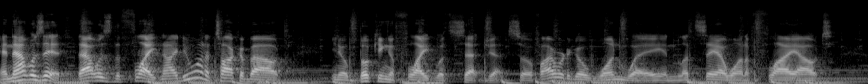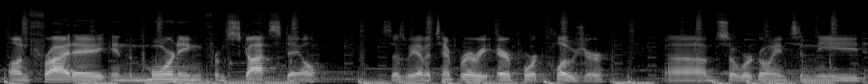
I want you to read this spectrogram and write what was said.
and that was it. That was the flight. Now I do want to talk about you know, booking a flight with SetJet. So if I were to go one way, and let's say I want to fly out on Friday in the morning from Scottsdale, it says we have a temporary airport closure. Um, so we're going to need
